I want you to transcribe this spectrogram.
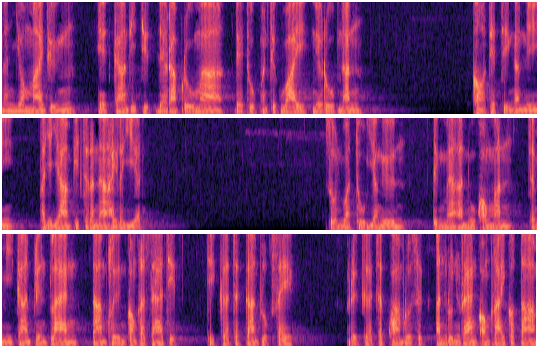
นั่นย่อมหมายถึงเหตุการณ์ที่จิตได้รับรู้มาได้ถูกบันทึกไว้ในรูปนั้น ข้อเท็จจริงอันนี้พยายามพิจารณาให้ละเอียด ส่วนวัตถุอย่างอื่น ถึงแม้อนูของมันจะมีการเปลี่ยนแปลงตามคลื่นของกระแสจิตที่เกิดจากการปลุกเสก หรือเกิดจากความรู้สึกอันรุนแรงของใครก็ตาม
